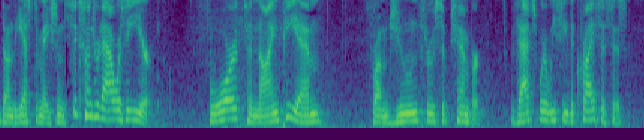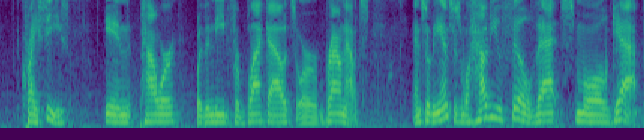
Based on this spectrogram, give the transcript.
done the estimation, 600 hours a year, 4 to 9 p.m. from June through September. That's where we see the crises, crises in power or the need for blackouts or brownouts. And so the answer is well, how do you fill that small gap?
